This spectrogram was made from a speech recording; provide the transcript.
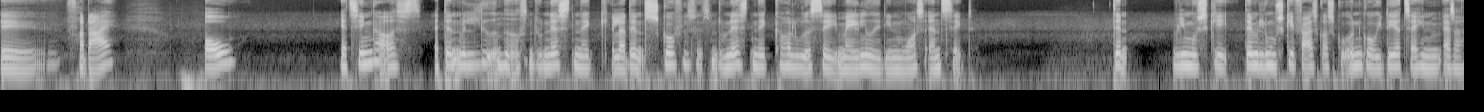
øh, fra dig. Og jeg tænker også, at den velidenhed, som du næsten ikke, eller den skuffelse, som du næsten ikke kan holde ud at se malet i din mors ansigt, den vil, måske, den vil du måske faktisk også kunne undgå i det at tage hende, altså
